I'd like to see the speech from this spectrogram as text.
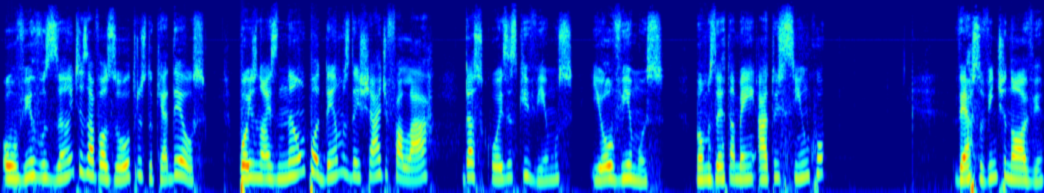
ouvir-vos antes a vós outros do que a Deus, pois nós não podemos deixar de falar das coisas que vimos e ouvimos. Vamos ler também Atos 5, verso 29.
